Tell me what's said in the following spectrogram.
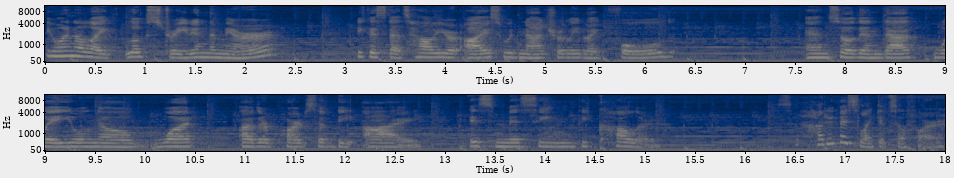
You want to like look straight in the mirror because that's how your eyes would naturally like fold. And so then that way you'll know what other parts of the eye is missing the color. So how do you guys like it so far?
